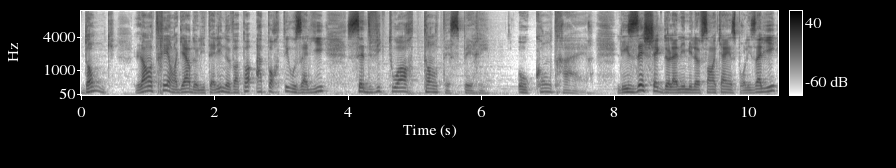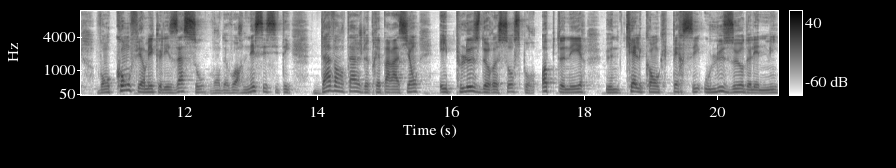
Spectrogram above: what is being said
Donc, l'entrée en guerre de l'Italie ne va pas apporter aux Alliés cette victoire tant espérée. Au contraire, les échecs de l'année 1915 pour les Alliés vont confirmer que les assauts vont devoir nécessiter davantage de préparation et plus de ressources pour obtenir une quelconque percée ou l'usure de l'ennemi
